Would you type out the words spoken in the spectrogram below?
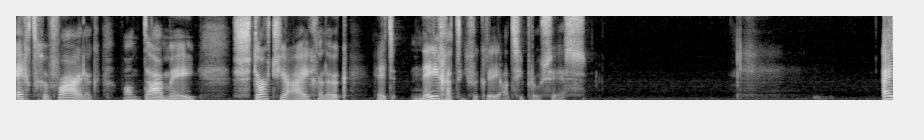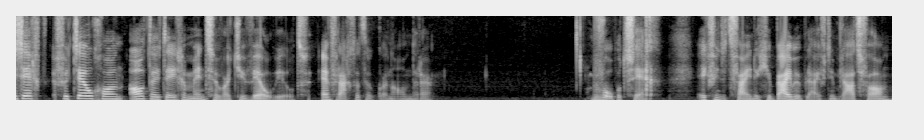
echt gevaarlijk, want daarmee start je eigenlijk het negatieve creatieproces. Hij zegt: vertel gewoon altijd tegen mensen wat je wel wilt en vraag dat ook aan anderen. Bijvoorbeeld zeg: Ik vind het fijn dat je bij me blijft in plaats van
